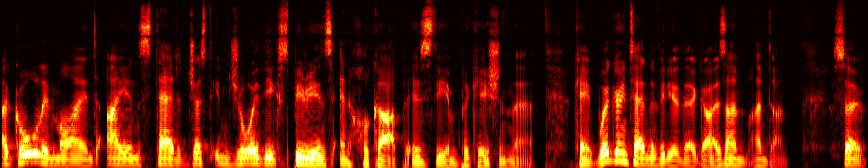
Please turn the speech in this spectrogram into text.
a goal in mind, I instead just enjoy the experience and hook up is the implication there. Okay, we're going to end the video there, guys. I'm I'm done. So,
